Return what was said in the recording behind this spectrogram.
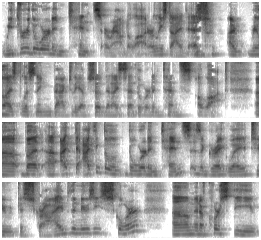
we threw the word intense around a lot, or at least I did. I realized listening back to the episode that I said the word intense a lot. Uh, but uh, I, th- I think the, the word intense is a great way to describe the Newsies score. Um, and of course, the,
